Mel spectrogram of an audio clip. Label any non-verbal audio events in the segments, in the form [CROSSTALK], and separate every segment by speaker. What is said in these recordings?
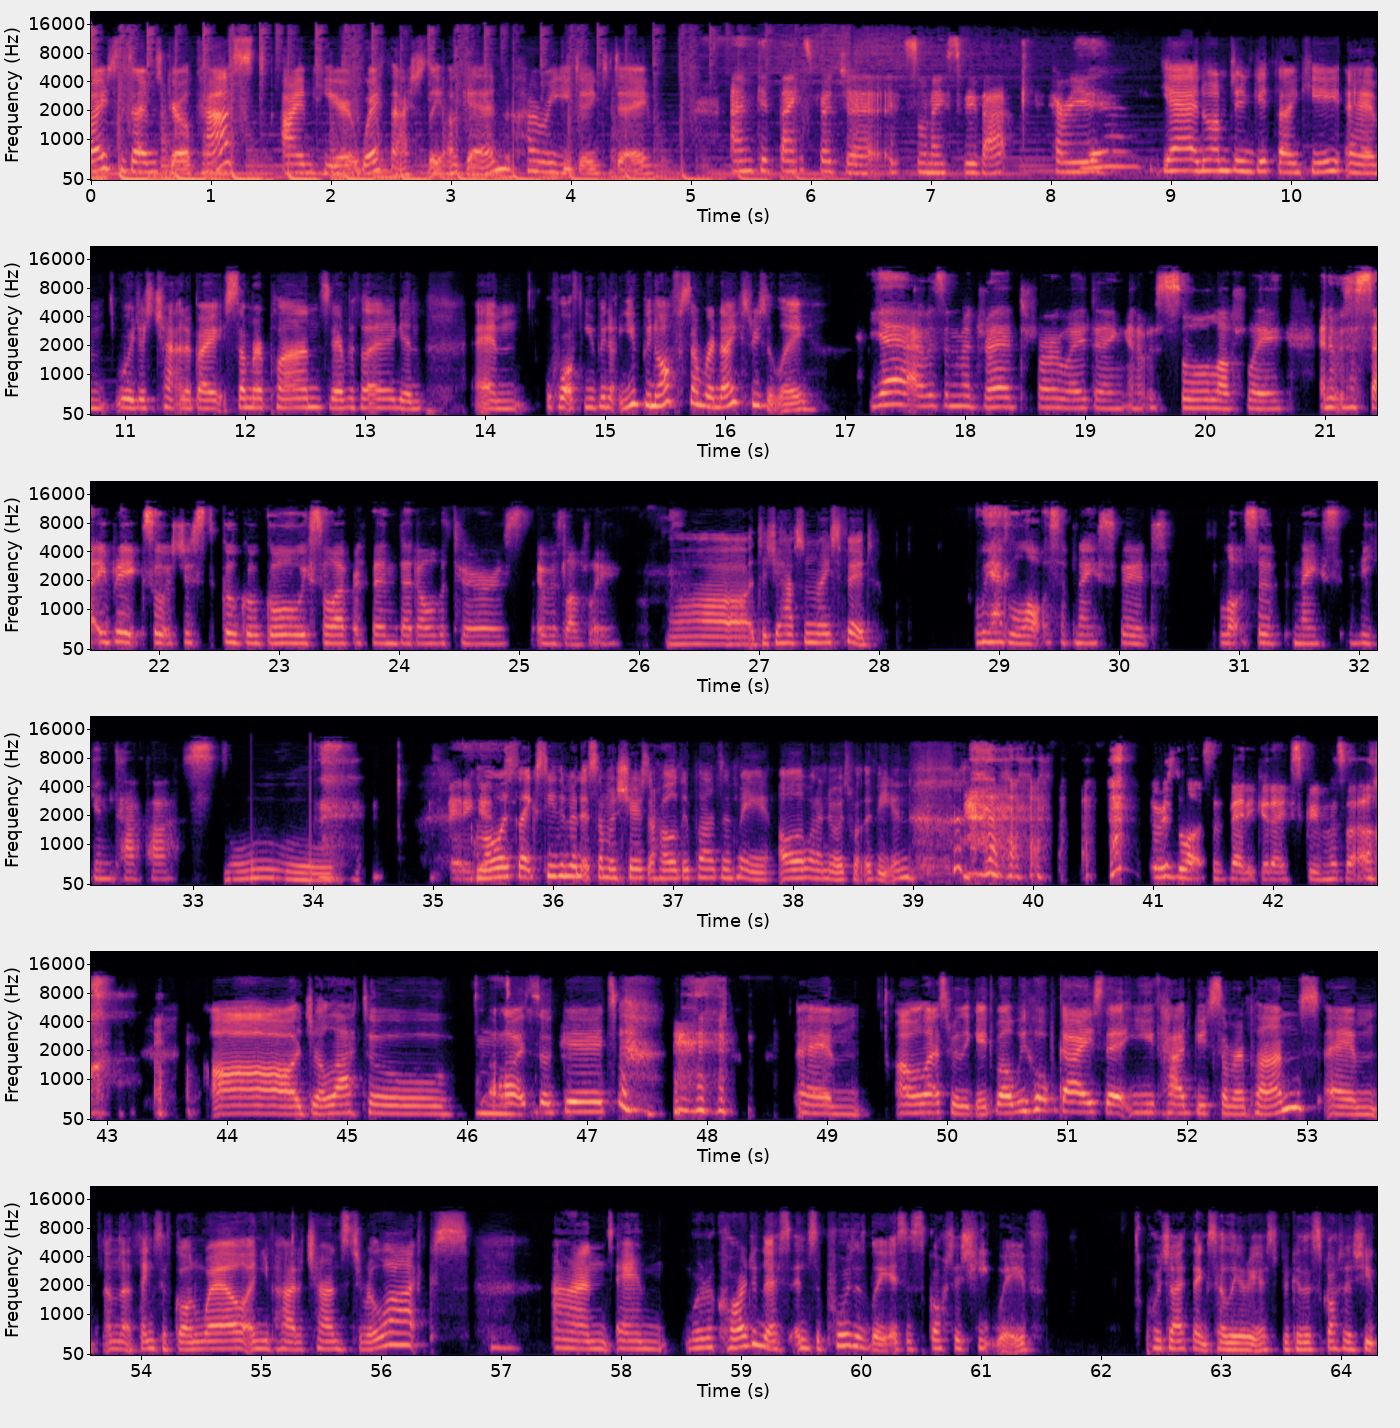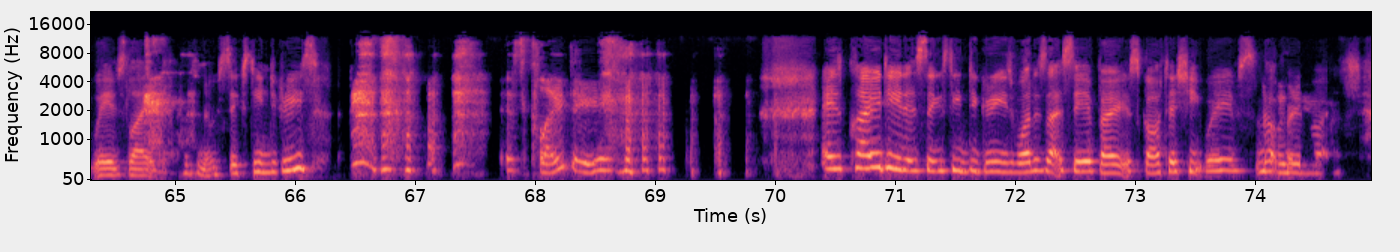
Speaker 1: guys to Diamonds Girl Cast. I'm here with Ashley again. How are you doing today?
Speaker 2: I'm good, thanks, Bridget. It's so nice to be back. How are you?
Speaker 1: Yeah, yeah no, I'm doing good, thank you. Um, we're just chatting about summer plans and everything, and um, what have you been? You've been off somewhere nice recently.
Speaker 2: Yeah, I was in Madrid for a wedding and it was so lovely. And it was a city break, so it's just go, go, go. We saw everything, did all the tours. It was lovely.
Speaker 1: Oh, did you have some nice food?
Speaker 2: We had lots of nice food, lots of nice vegan tapas.
Speaker 1: Oh. [LAUGHS]
Speaker 2: Very
Speaker 1: I'm
Speaker 2: good.
Speaker 1: always like, see the minute someone shares their holiday plans with me, all I want to know is what they've eaten. [LAUGHS]
Speaker 2: there was lots of very good ice cream as well.
Speaker 1: oh, [LAUGHS] gelato.
Speaker 2: Mm.
Speaker 1: Oh, it's so good. um, oh, well, that's really good. Well, we hope, guys, that you've had good summer plans um, and that things have gone well and you've had a chance to relax.
Speaker 2: Mm.
Speaker 1: And um, we're recording this, and supposedly it's a Scottish heat wave, which I think is hilarious because a Scottish heat wave's like, I don't know, 16 degrees. [LAUGHS]
Speaker 2: it's cloudy.
Speaker 1: It's cloudy and it's 16 degrees. What does that say about Scottish heat waves? Not very [LAUGHS] much.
